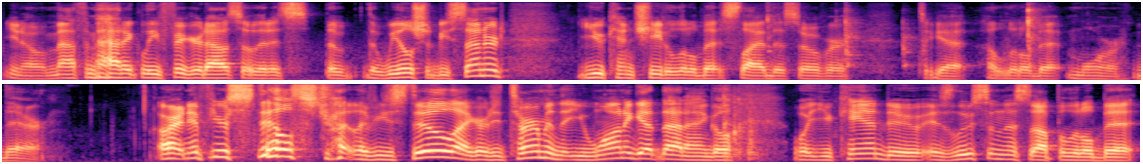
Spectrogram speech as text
you know mathematically figured out so that it's the, the wheel should be centered. You can cheat a little bit, slide this over to get a little bit more there. All right, and if you're still, if you still like are determined that you want to get that angle, what you can do is loosen this up a little bit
